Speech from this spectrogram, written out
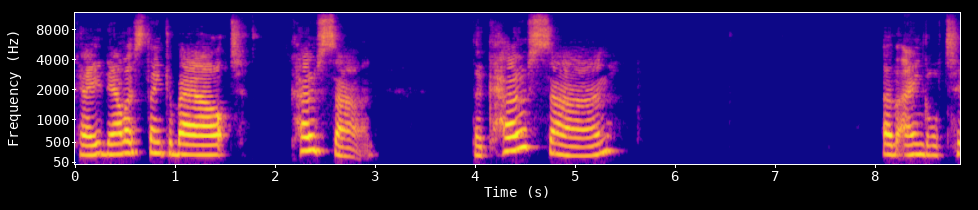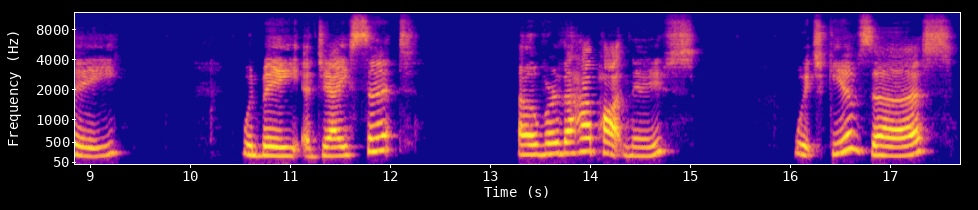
Okay, now let's think about cosine. The cosine of angle T would be adjacent over the hypotenuse, which gives us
